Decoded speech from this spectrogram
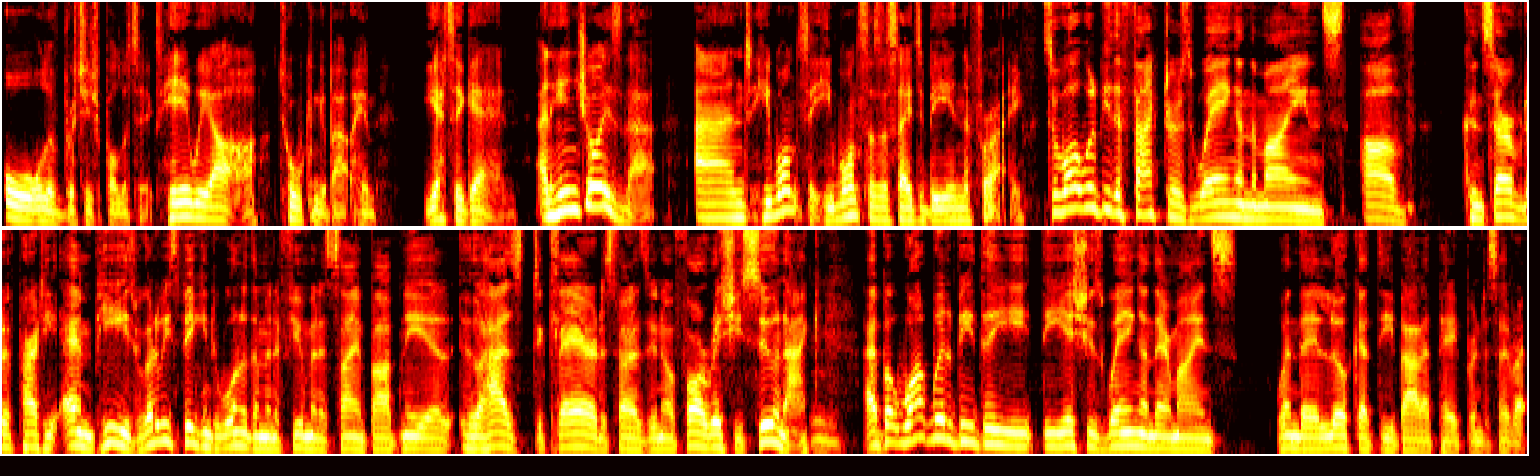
all of British politics. Here we are talking about him yet again, and he enjoys that. And he wants it. He wants, as I say, to be in the fray. So, what will be the factors weighing on the minds of Conservative Party MPs. We're going to be speaking to one of them in a few minutes' time, Bob Neill, who has declared, as far as you know, for Rishi Sunak. Mm. Uh, but what will be the, the issues weighing on their minds when they look at the ballot paper and decide, right,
